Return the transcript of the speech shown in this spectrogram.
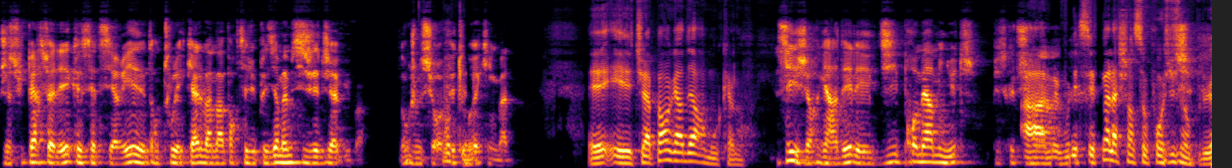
Je suis persuadé que cette série, dans tous les cas, elle va m'apporter du plaisir, même si je l'ai déjà vu, quoi. Donc, je me suis refait tout Breaking Bad. Et, et tu as pas regardé Armouk, alors? Si, j'ai regardé les dix premières minutes, puisque tu Ah, mais vous laissez pas la chance au produit non plus.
